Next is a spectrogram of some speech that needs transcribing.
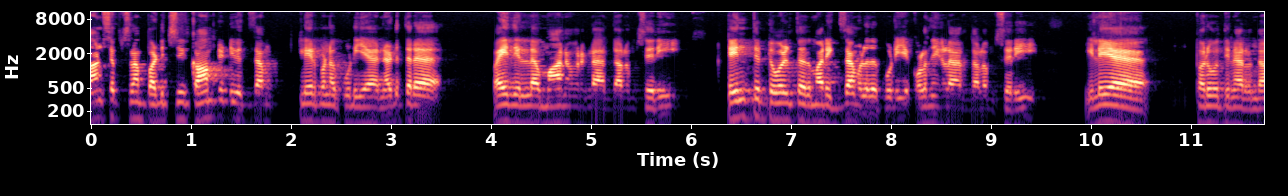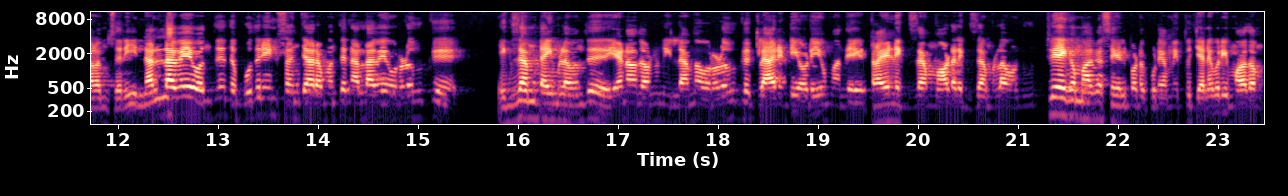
கான்செப்ட்ஸ்லாம் படித்து காம்படிட்டிவ் எக்ஸாம் கிளியர் பண்ணக்கூடிய நடுத்தர வயதில் மாணவர்களாக இருந்தாலும் சரி டென்த்து டுவெல்த்து அது மாதிரி எக்ஸாம் எழுதக்கூடிய குழந்தைகளாக இருந்தாலும் சரி இளைய பருவத்தினர் இருந்தாலும் சரி நல்லாவே வந்து இந்த புதனின் சஞ்சாரம் வந்து நல்லாவே ஓரளவுக்கு எக்ஸாம் டைமில் வந்து ஏனாதானு இல்லாமல் ஓரளவுக்கு கிளாரிட்டியோடையும் அந்த ட்ரையல் எக்ஸாம் மாடல் எக்ஸாம்லாம் வந்து உத்வேகமாக செயல்படக்கூடிய அமைப்பு ஜனவரி மாதம்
